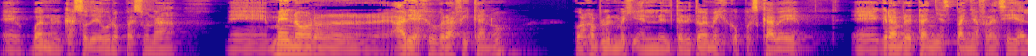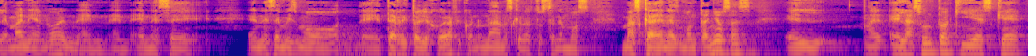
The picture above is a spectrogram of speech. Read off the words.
Eh, bueno, en el caso de Europa es una eh, menor área geográfica, ¿no? Por ejemplo, en, en el territorio de México, pues cabe Gran Bretaña, España, Francia y Alemania, ¿no? En, en, en ese, en ese mismo eh, territorio geográfico, ¿no? Nada más que nosotros tenemos más cadenas montañosas. El, el, asunto aquí es que,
